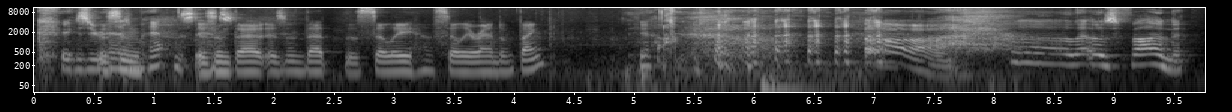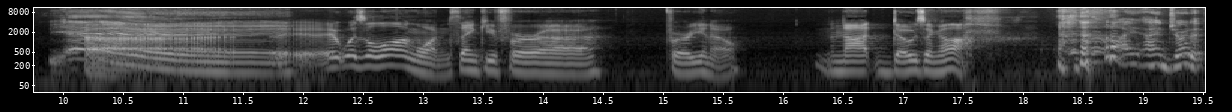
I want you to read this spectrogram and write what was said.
Crazy Isn't- random happenstance. isn't that isn't that the silly silly random thing? Yeah. oh, that was fun. Yay! It was a long one. Thank you for uh, for you know not dozing off. I, I enjoyed it.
